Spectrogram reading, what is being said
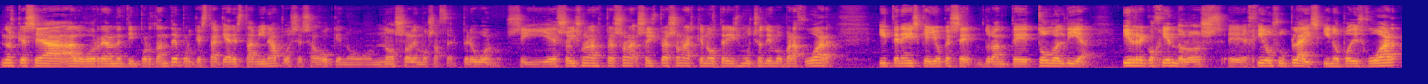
no es que sea algo realmente importante porque estaquear estamina pues es algo que no, no solemos hacer, pero bueno, si sois unas personas, sois personas que no tenéis mucho tiempo para jugar y tenéis que yo que sé, durante todo el día ir recogiendo los eh, Hero Supplies y no podéis jugar,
